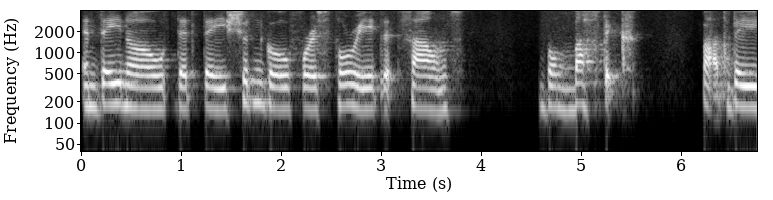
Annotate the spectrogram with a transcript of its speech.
and they know that they shouldn't go for a story that sounds bombastic, but they,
